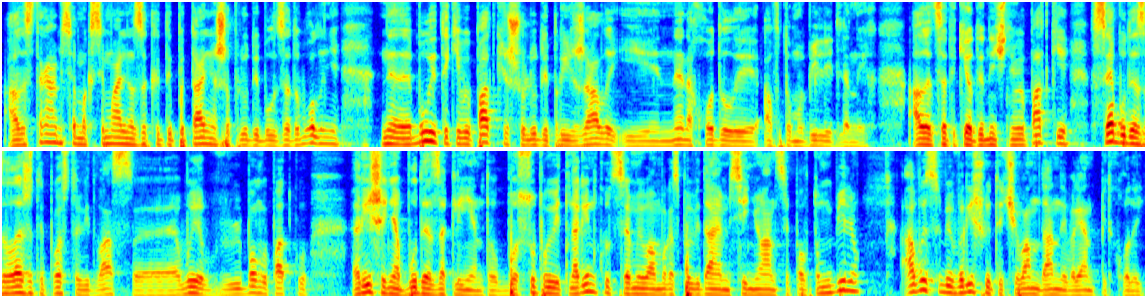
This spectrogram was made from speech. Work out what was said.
Але стараємося максимально закрити питання, щоб люди були задоволені. Не були такі випадки, що люди приїжджали і не знаходили автомобілі для них. Але це такі одиничні випадки. Все буде залежати просто від вас. Е, Ви в будь-якому випадку рішення буде за клієнтом. Бо супровід на ринку це ми вам розповідаємо всі нюанси по автомобілю, а ви собі вирішуєте, чи вам даний варіант підходить.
